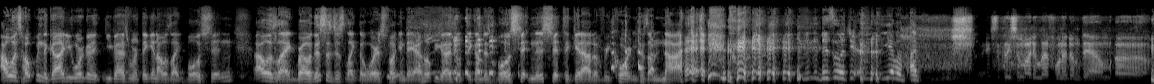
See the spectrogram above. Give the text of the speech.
I was hoping to God you weren't gonna, you guys weren't thinking I was like bullshitting. I was like, bro, this is just like the worst fucking day. I hope you guys don't think I'm just bullshitting this shit to get out of recording because I'm not. this is what you. Yeah, but I, Basically, somebody left one of them damn uh,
